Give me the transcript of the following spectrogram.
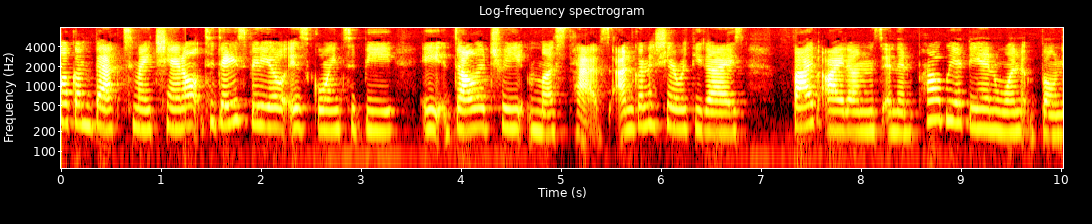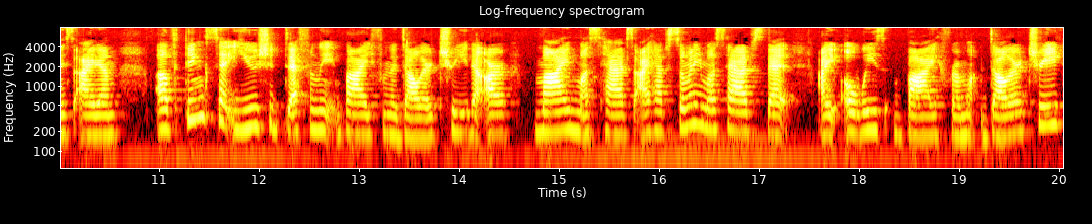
welcome back to my channel. Today's video is going to be a Dollar Tree must-haves. I'm going to share with you guys five items and then probably at the end one bonus item of things that you should definitely buy from the Dollar Tree that are my must-haves. I have so many must-haves that I always buy from Dollar Tree,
